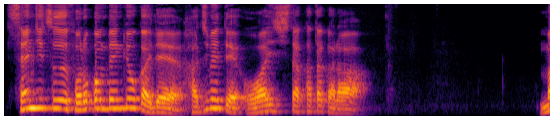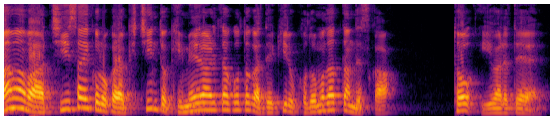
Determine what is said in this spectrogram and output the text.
先日、フォロコン勉強会で初めてお会いした方から、ママは小さい頃からきちんと決められたことができる子供だったんですか？と言われて、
